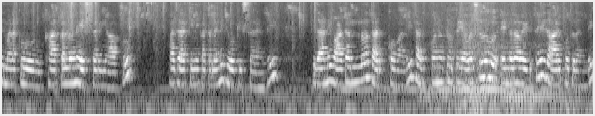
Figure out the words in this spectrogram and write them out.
ఇది మనకు కార్కల్లోనే వేస్తారు ఈ ఆకు. ఆ జాకిని కథలని జోకిస్తారండి. దాన్ని వాటర్లో తడుపుకోవాలి. తడుపుకొని టూ త్రీ అవర్స్ ఎండలో పెడితే ఇది ఆరిపోతుందండి.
